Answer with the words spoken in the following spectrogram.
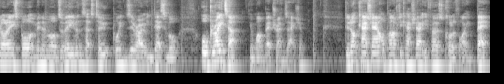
on any sport at minimum odds of evens, that's 2.0 in decimal, or greater in one bet transaction. Do not cash out or partially cash out your first qualifying bet.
